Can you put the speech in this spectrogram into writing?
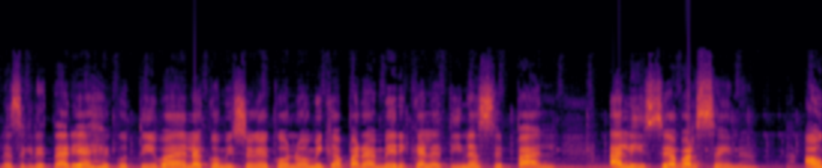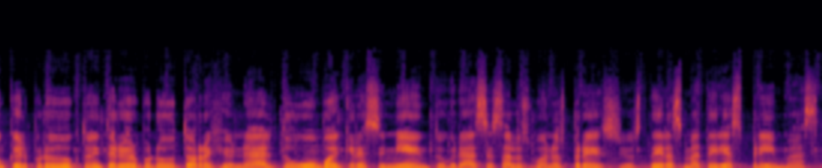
la secretaria ejecutiva de la Comisión Económica para América Latina CEPAL, Alicia Barcena. Aunque el Producto Interior Bruto regional tuvo un buen crecimiento gracias a los buenos precios de las materias primas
